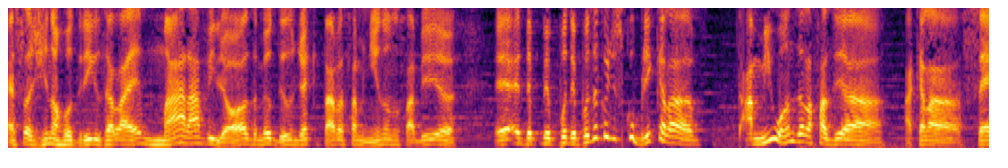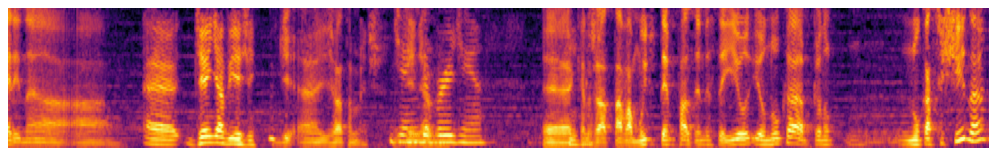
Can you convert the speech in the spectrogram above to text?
Essa Gina Rodrigues, ela é maravilhosa. Meu Deus, onde é que tava essa menina? Eu não sabia. É, é, de- depois, depois é que eu descobri que ela. Há mil anos ela fazia aquela série, né? A, É, Jane a Virgem. é, exatamente. Jane Jane the a Virgin. Virgin. É, que ela já tava há muito tempo fazendo isso aí. Eu, eu nunca. Porque eu não- nunca assisti, né?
